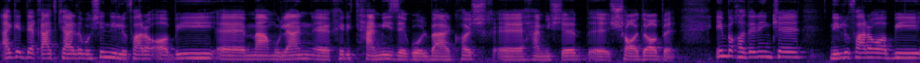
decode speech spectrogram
اگه دقت کرده باشید نیلوفر آبی معمولا خیلی تمیز گلبرگهاش همیشه شادابه. این به خاطر اینکه نیلوفر آبی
